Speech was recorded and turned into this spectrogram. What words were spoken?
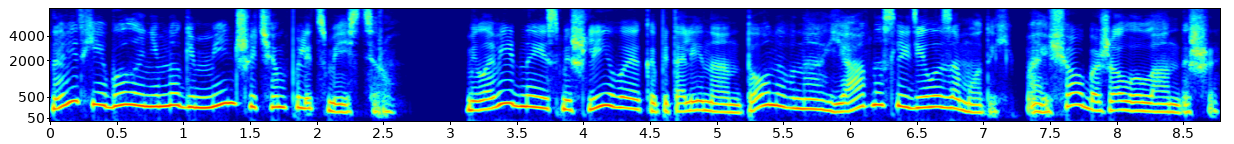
На вид ей было немногим меньше, чем полицмейстеру. Миловидная и смешливая Капитолина Антоновна явно следила за модой, а еще обожала ландыши.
